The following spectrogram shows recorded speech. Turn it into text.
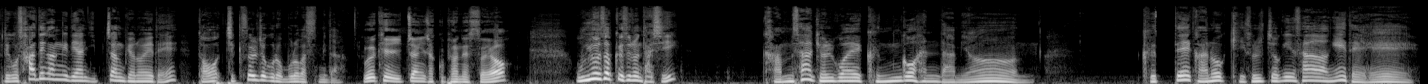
그리고 4대강에 대한 입장 변화에 대해 더 직설적으로 물어봤습니다. 왜 이렇게 입장이 자꾸 변했어요? 우효섭 교수는 다시 감사 결과에 근거한다면 그때 간혹 기술적인 사항에 대해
